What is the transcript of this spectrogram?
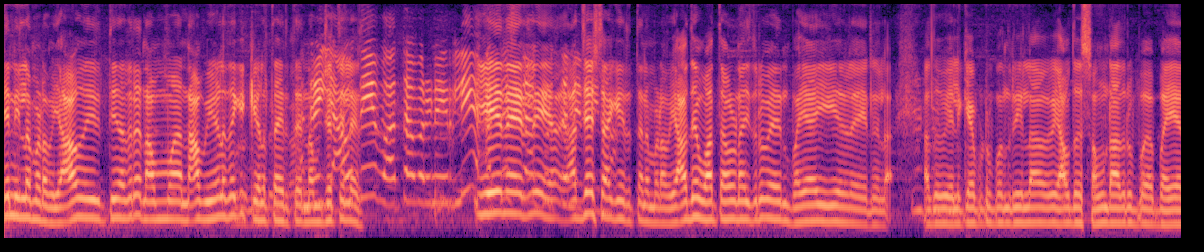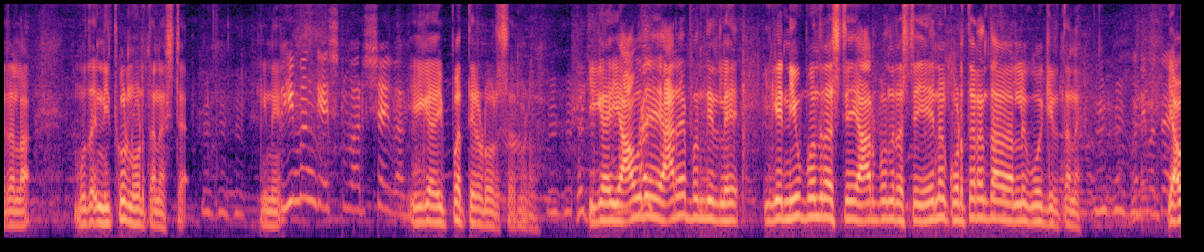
ಏನಿಲ್ಲ ಮೇಡಮ್ ಯಾವ ರೀತಿ ಅಂದರೆ ನಮ್ಮ ನಾವು ಹೇಳ್ದಾಗೆ ಕೇಳ್ತಾ ಇರ್ತೇವೆ ನಮ್ಮ ಜೊತೆಲೇ. ವಾತಾವರಣ ಇರಲಿ ಏನೇ ಇರಲಿ ಅಡ್ಜಸ್ಟ್ ಆಗಿರ್ತಾನೆ ಮೇಡಮ್ ಯಾವುದೇ ವಾತಾವರಣ ಇದ್ರೂ ಏನು ಭಯ ಏನಿಲ್ಲ. ಅದು ಹೆಲಿಕಾಪ್ಟರ್ ಬಂದ್ರೂ ಇಲ್ಲ ಯಾವುದೇ ಸೌಂಡ್ ಆದರೂ ಭಯ ಇರಲ್ಲ. ಮುದ ನಿಂತ್ಕೊಂಡು ನೋಡ್ತಾನೆ ಅಷ್ಟೇ. ಇನ್ನೇ ಭೀಮಂಗೆ ಎಷ್ಟು ವರ್ಷ ಇವಾಗ? ಈಗ ಇಪ್ಪತ್ತೆರಡು ವರ್ಷ ಮೇಡಮ್. ಈಗ ಯಾವುದೇ ಯಾರೇ ಬಂದಿರಲಿ ಈಗ ನೀವು ಬಂದ್ರೆ ಅಷ್ಟೇ ಯಾರು ಬಂದ್ರೆ ಅಷ್ಟೇ ಏನೋ ಕೊಡ್ತಾರಂತ ಅಂತ ಅಲ್ಲಿಗೆ ಹೋಗಿರ್ತಾನೆ. ಯಾವ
